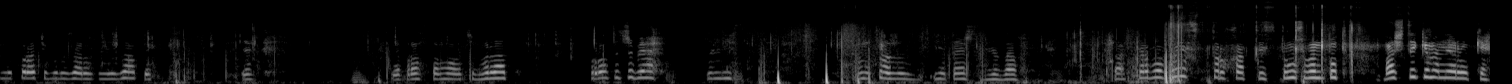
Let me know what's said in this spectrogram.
Ну, коротше, буду зараз в'язати. Як я просто молодший брат. Просто щоб я заліз. Я теж, я теж зв'язав. Так, треба виструхатись, тому що вони тут, бачите, які в мене руки.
